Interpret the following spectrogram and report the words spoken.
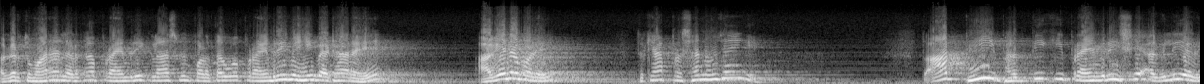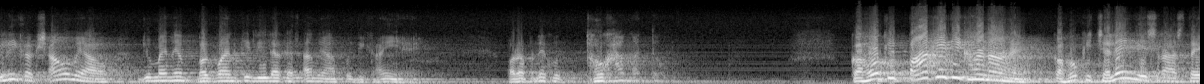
अगर तुम्हारा लड़का प्राइमरी क्लास में पढ़ता हुआ प्राइमरी में ही बैठा रहे, आगे ना बढ़े तो क्या आप प्रसन्न हो जाएँगे? तो आप भी भक्ति की प्राइमरी से अगली अगली कक्षाओं में आओ, जो मैंने भगवान की लीला कथा में आपको दिखाई है, और अपने को धोखा मत दो। कहो कि पाके दिखाना है, कहो कि चलेंगे इस रास्ते,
